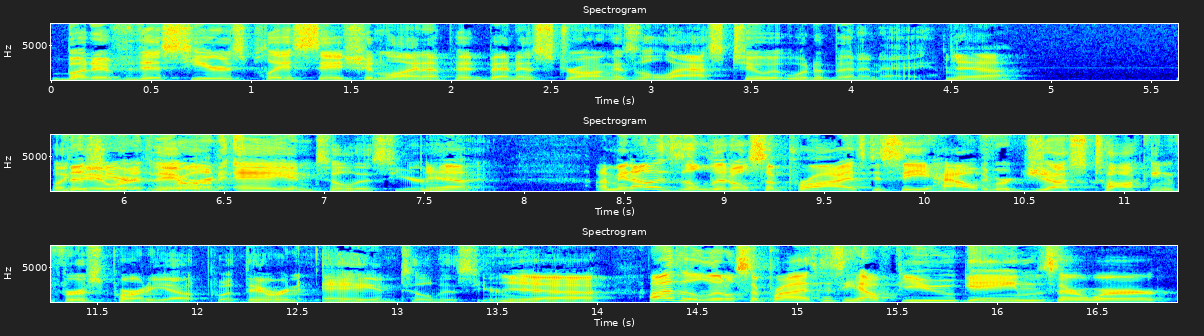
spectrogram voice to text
But if this year's PlayStation lineup had been as strong as the last two, it would have been an A. Yeah. Like This they were they were an A until this year. I Yeah. think. I mean, I was a little surprised to see how. They were just talking first party output. They were an A until this year. Yeah. I was a little surprised to see how few games there were,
